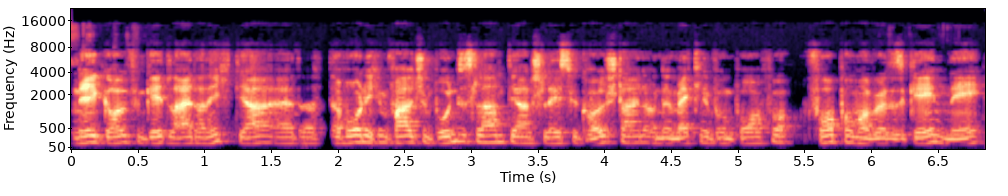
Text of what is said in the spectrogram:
Nee, Golfen geht leider nicht, ja. Äh, da, da wohne ich im falschen Bundesland, ja, in Schleswig-Holstein und in Mecklenburg-Vorpommern würde es gehen, nee.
